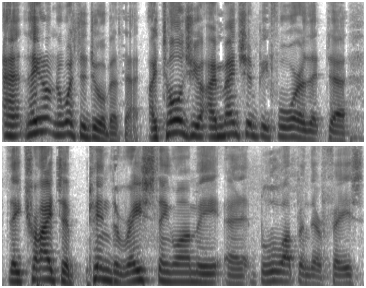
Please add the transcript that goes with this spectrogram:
And they don't know what to do about that. I told you, I mentioned before that uh, they tried to pin the race thing on me and it blew up in their face.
